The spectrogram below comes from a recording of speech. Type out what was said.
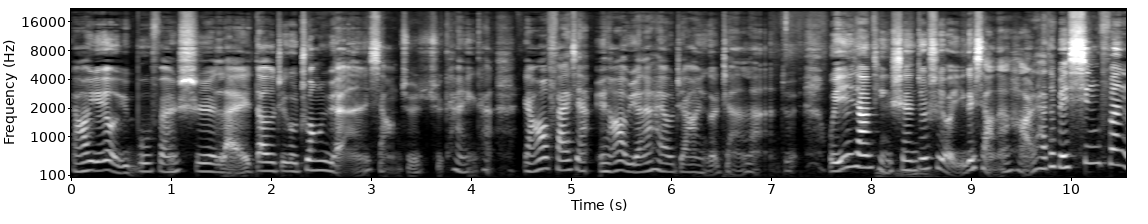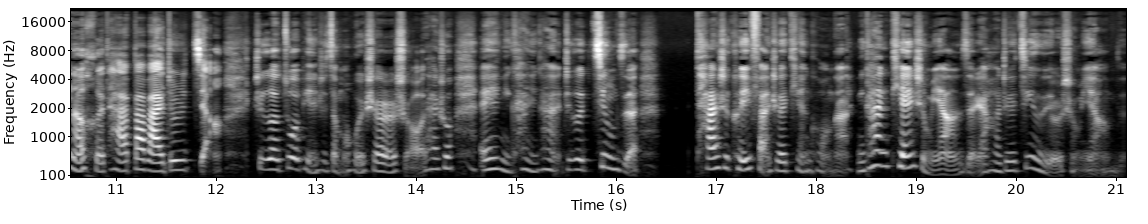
然后也有一部分是来到了这个庄园，想就去看一看，然后发现原哦，原来还有这样一个展览。对我印象挺深，就是有一个小男孩，他特别兴奋的和他爸爸就是讲这个作品是怎么回事的时候，他说：“哎，你看，你看这个镜子。”它是可以反射天空的，你看天什么样子，然后这个镜子就是什么样子。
